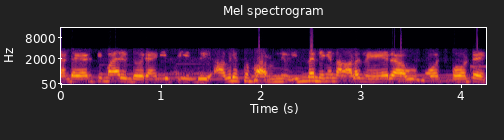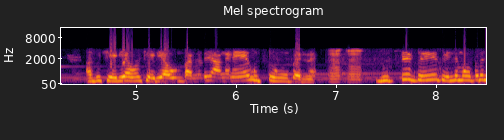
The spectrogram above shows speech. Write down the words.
രണ്ടായിരത്തിമാരുണ്ട് ഒരു ഉണ്ട് അവരൊക്കെ പറഞ്ഞു ഇന്നല്ലെങ്കിൽ നാളെ നേരാവും. പോട്ടെ. അത് ശരിയാവും ശരിയാവും. പറഞ്ഞിട്ട് അങ്ങനെ വിട്ടു മൂപ്പരനെ. വിട്ടിട്ട് പിന്നെ മൂപ്പര്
